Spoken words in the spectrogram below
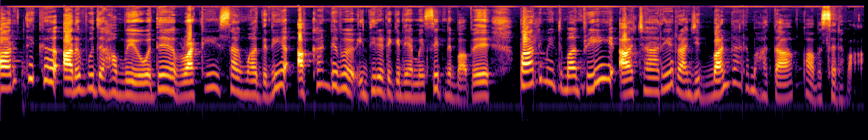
ආර්ථික අරබුද හමුයෝද රටේ සංවාධනය අකණ්ඩව ඉදිරියට ගෙන යමින් සිටින බව පාර්ලිමේන්තු මන්ත්‍රී ආචාර්ය රංජිත් බණ්ඩාර මහතා පවසනවා.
